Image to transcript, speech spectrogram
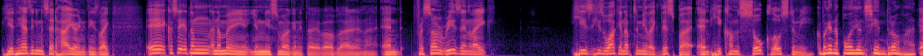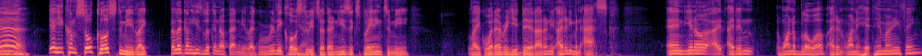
he, hasn't even said hi or anything. He's like, eh, kasi itong, ano mo, eh, yung niece mo, ganito, eh, blah, blah, blah. And for some reason, like, he's he's walking up to me like this, pa, and he comes so close to me. Kumbaga Napoleon syndrome, ha? Yeah. Yeah, he comes so close to me. Like, talagang he's looking up at me. Like, we're really close to each other. And he's explaining to me, like, whatever he did. I don't, I didn't even ask. And, you know, I, I didn't want to blow up. I didn't want to hit him or anything.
